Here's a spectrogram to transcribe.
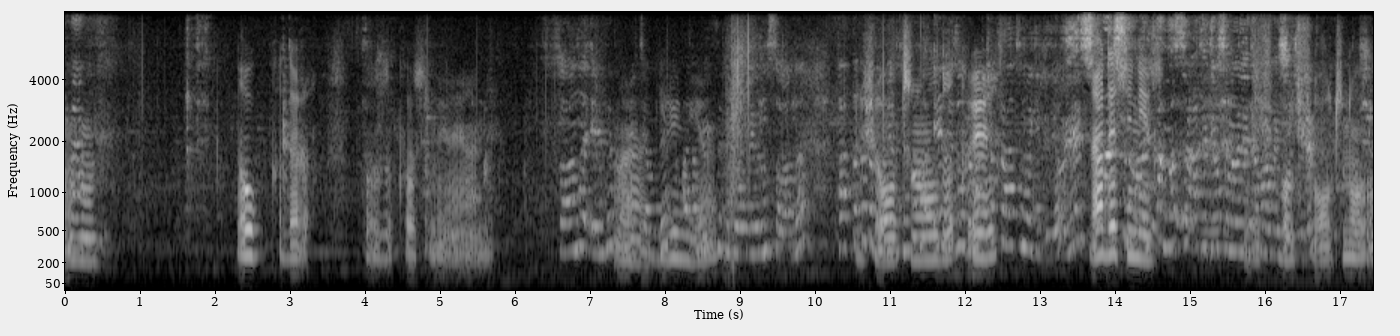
ben. O kadar fazla kasmıyor yani. Soğanı elde doğrayacağım ben. bilmiyorum. Doğruyorum soğanı. Tahtada da Şu altın ama oldu. elde doğramak Evet. çok rahatıma gidiyor. Öyle Neredesiniz? şu altın olacak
